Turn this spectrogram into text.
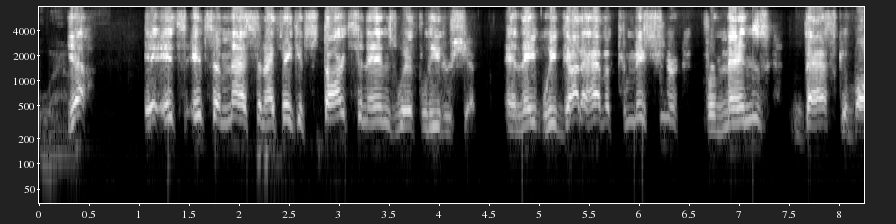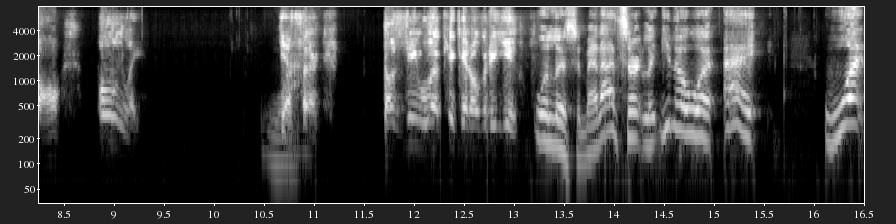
Wow. Yeah, it's it's a mess, and I think it starts and ends with leadership. And they we've got to have a commissioner for men's basketball only. Wow. Yes, sir. Coach G, we'll kick it over to you. Well, listen, man. I certainly, you know what? I what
